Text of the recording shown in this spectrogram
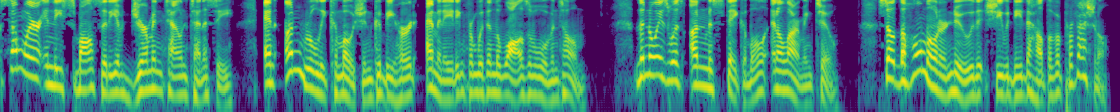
Somewhere in the small city of Germantown, Tennessee, an unruly commotion could be heard emanating from within the walls of a woman's home. The noise was unmistakable and alarming too. So the homeowner knew that she would need the help of a professional.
